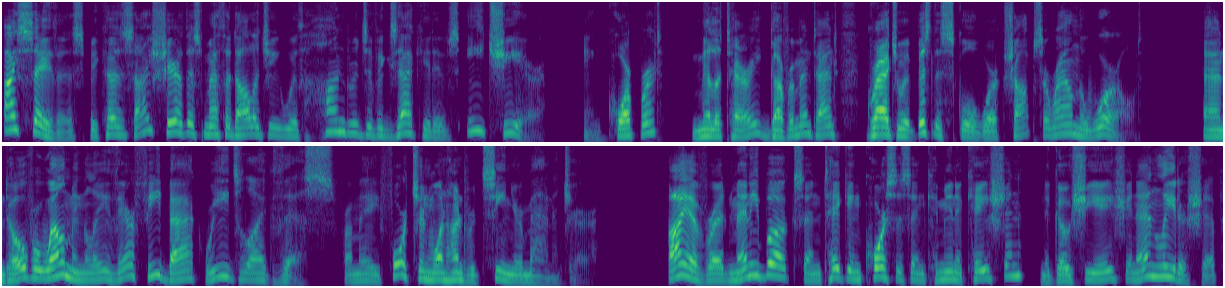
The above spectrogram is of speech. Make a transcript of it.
I say this because I share this methodology with hundreds of executives each year in corporate, military, government, and graduate business school workshops around the world. And overwhelmingly, their feedback reads like this from a Fortune 100 senior manager. I have read many books and taken courses in communication, negotiation, and leadership,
